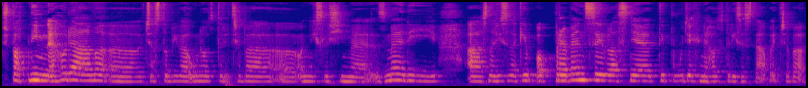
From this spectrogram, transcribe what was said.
špatným nehodám. Uh, často bývá únod, který třeba uh, o nich slyšíme z médií a snaží se taky o prevenci vlastně typů těch nehod, které se stávají. Třeba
